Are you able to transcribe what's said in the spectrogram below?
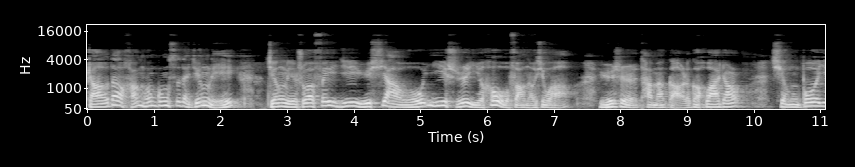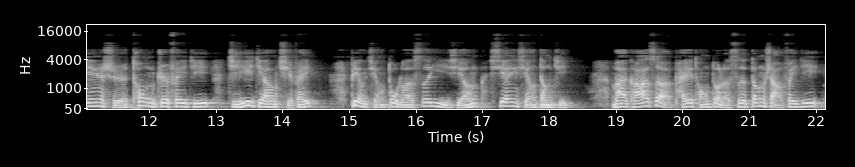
找到航空公司的经理。经理说：“飞机于下午一时以后方能修好。”于是他们搞了个花招，请播音室通知飞机即将起飞，并请杜勒斯一行先行登机。麦克阿瑟陪同杜勒斯登上飞机，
